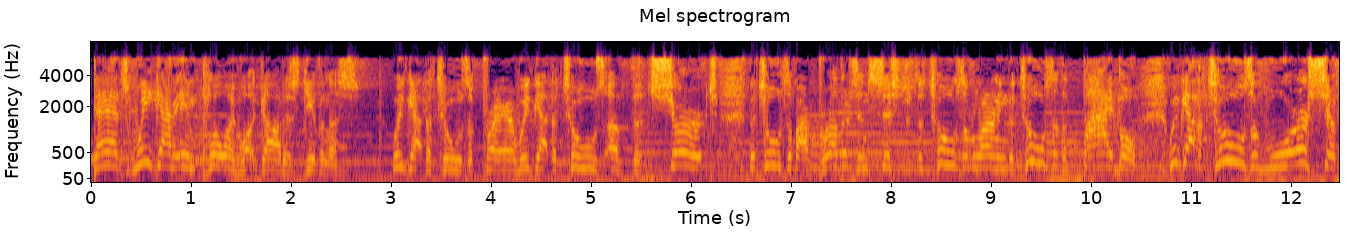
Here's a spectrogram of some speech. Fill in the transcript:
dads, we got to employ what God has given us. We've got the tools of prayer. We've got the tools of the church, the tools of our brothers and sisters, the tools of learning, the tools of the Bible. We've got the tools of worship.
